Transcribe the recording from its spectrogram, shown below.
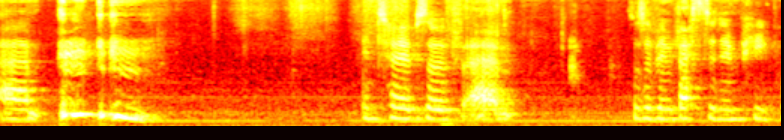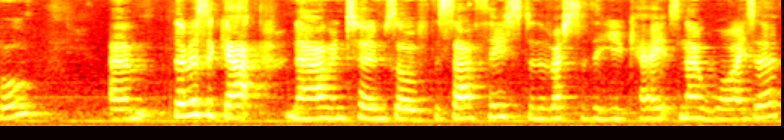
um, in terms of um, sort of invested in people. Um, there is a gap now in terms of the southeast and the rest of the UK. It's now wider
